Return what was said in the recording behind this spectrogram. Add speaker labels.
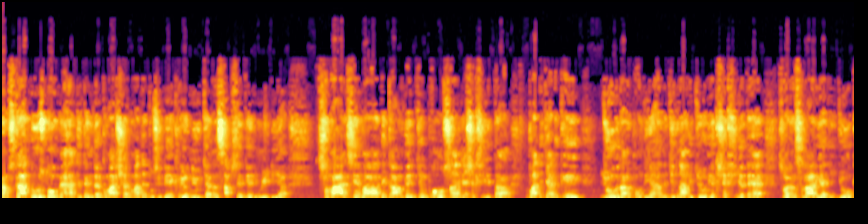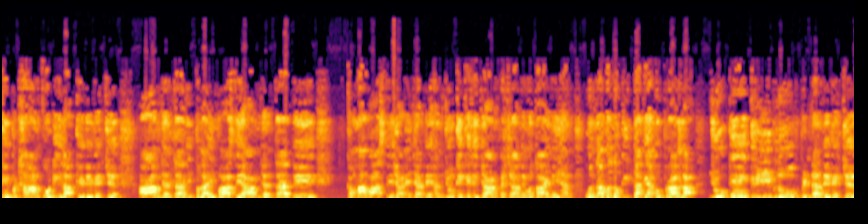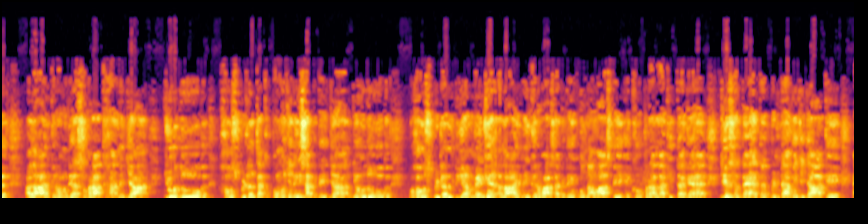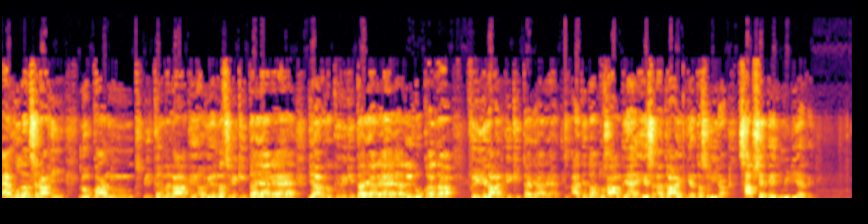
Speaker 1: ਨਮਸਕਾਰ ਦੋਸਤੋ, ਮੈਂ ਹਾਂ ਜਤਿੰਦਰ ਕੁਮਾਰ ਸ਼ਰਮਾ ਤੇ ਤੁਸੀਂ ਦੇਖ ਰਹੇ ਹੋ ਨਿਊਜ਼ ਚੈਨਲ ਸਭ ਤੋਂ ਤੇਜ਼ ਮੀਡੀਆ। ਸਮਾਜ ਸੇਵਾ ਦੇ ਕੰਮ ਵਿੱਚ ਬਹੁਤ ਸਾਰੀਆਂ ਸ਼ਖਸੀਅਤਾਂ ਵੱਧ ਚੜ ਕੇ ਯੋਗਦਾਨ ਪਾਉਂਦੀਆਂ ਹਨ, ਜਿਨ੍ਹਾਂ ਵਿੱਚੋਂ ਇੱਕ ਸ਼ਖਸੀਅਤ ਹੈ ਸਵਰਨ ਸਲਾਰੀਆ ਜੀ, ਜੋ ਕਿ ਪਠਾਨਕੋਟ ਇਲਾਕੇ ਦੇ ਵਿੱਚ ਆਮ ਜਨਤਾ ਦੀ ਭਲਾਈ ਵਾਸਤੇ, ਆਮ ਜਨਤਾ ਦੇ ਕੰਮਾਂ ਵਾਸਤੇ ਜਾਣੇ ਜਾਂਦੇ ਹਨ, ਜੋ ਕਿ ਕਿਸੇ ਜਾਣ ਪਛਾਣ ਦੇ ਮੁਤਾਜ ਨਹੀਂ ਹਨ। ਉਹਨਾਂ ਵੱਲੋਂ ਕੀਤਾ ਗਿਆ ਉਪਰਾਲਾ, ਜੋ ਕਿ ਗਰੀਬ ਲੋਕ ਪਿੰਡਾਂ ਦੇ ਵਿੱਚ ਇਲਾਜ ਕਰਾਉਣ ਦੇ ਅਸਮਰੱਥ ਹਨ ਜਾਂ ਜੋ ਲੋਕ ਹਸਪੀਟਲ ਤੱਕ ਪਹੁੰਚ ਨਹੀਂ ਸਕਦੇ ਜਾਂ ਜੋ ਲੋਕ ਹਸਪੀਟਲ ਦੀਆਂ ਮਹਿੰਗੇ ਇਲਾਜ ਨਹੀਂ ਕਰਵਾ ਸਕਦੇ, ਉਹਨਾਂ ਵਾਸਤੇ ਇੱਕ ਉਪਰਾਲਾ ਕੀਤਾ ਗਿਆ ਹੈ, ਜਿਸ ਤਹਿਤ ਪਿੰਡਾਂ ਵਿੱਚ ਜਾ ਕੇ ਐਂਬੂਲੈਂਸ ਰਾਹੀਂ ਲੋਕਾਂ ਨੂੰ ਸਪੀਕਰ ਲਗਾ ਕੇ ਅਵੇਅਰਨੈਸ ਵੀ ਕੀਤਾ ਜਾ ਰਿਹਾ ਹੈ, ਜਾਗਰੂਕ ਵੀ ਕੀਤਾ ਜਾ ਰਿਹਾ ਹੈ ਅਤੇ ਲੋਕਾਂ ਦਾ ਫ੍ਰੀ ਇਲਾਜ ਵੀ ਕੀਤਾ ਜਾ ਰਿਹਾ ਹੈ। ਅੱਜ ਤੁਹਾਨੂੰ ਦਿਖਾਉਂਦੇ ਹਾਂ ਇਸ ਅਗਾਜ ਦੀਆਂ ਤਸਵੀਰਾਂ ਸਭ ਤੋਂ ਤੇਜ਼ ਮੀਡੀਆ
